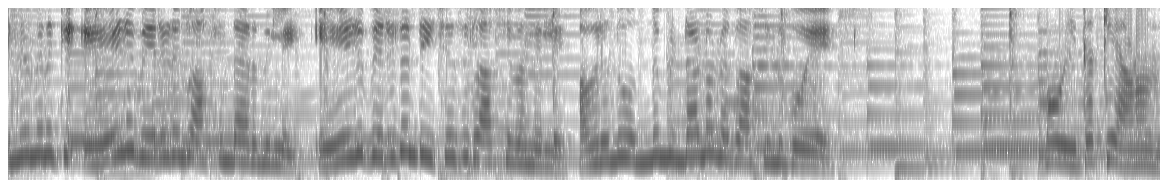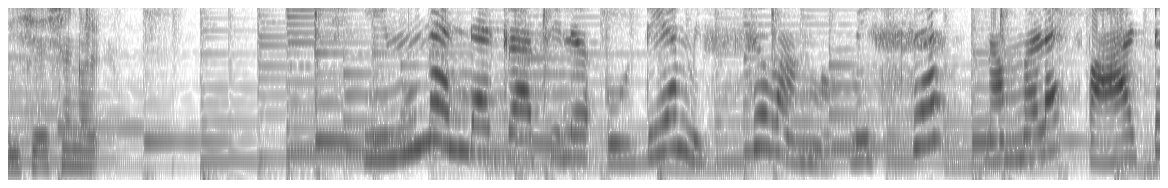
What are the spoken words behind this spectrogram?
ഇന്ന് നിനക്ക് ഏഴ് പേരുടെ ക്ലാസ് ഉണ്ടായിരുന്നില്ലേ? ഏഴ് പേരുടെ ടീച്ചേഴ്സ് ക്ലാസ്സിൽ വന്നില്ലേ? അവരൊന്നും ഒന്നും മിണ്ടാണോ ക്ലാസ്സിൽ നിന്ന് പോയേ? ഓ ഇതൊക്കെയാണോ വിശേഷങ്ങൾ? ഇന്ന് എന്റെ ക്ലാസ്സിൽ പുതിയ മിസ് വന്നു. മിസ് നമ്മളെ പാട്ട്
